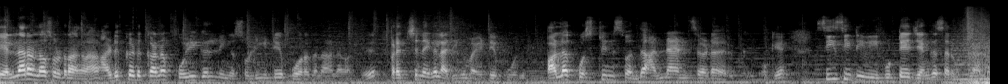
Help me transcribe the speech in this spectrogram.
இவங்க எல்லாரும் என்ன சொல்றாங்கன்னா அடுக்கடுக்கான பொய்கள் நீங்க சொல்லிக்கிட்டே போறதுனால வந்து பிரச்சனைகள் அதிகமாயிட்டே போகுது. பல கொஸ்டின்ஸ் வந்து அன்ஆன்சர்டா இருக்கு. ஓகே சிசிடிவி ஃபுட்டேஜ் எங்க சார் விட்டாங்க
